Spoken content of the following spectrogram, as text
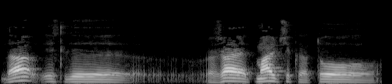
Да, если рожает мальчика, то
